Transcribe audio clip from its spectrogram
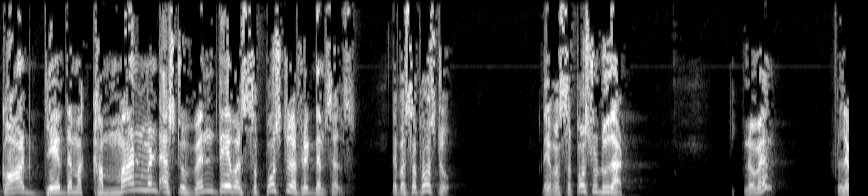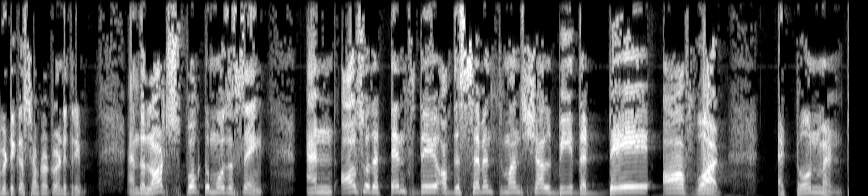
God gave them a commandment as to when they were supposed to afflict themselves. They were supposed to. They were supposed to do that. You know when? Leviticus chapter 23. And the Lord spoke to Moses saying, and also the tenth day of the seventh month shall be the day of what? Atonement.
